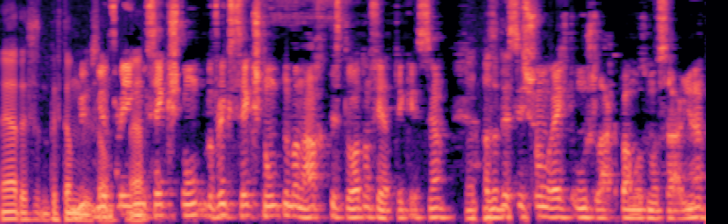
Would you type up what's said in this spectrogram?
ja das ist natürlich dann mühsam. Wir fliegen ja. sechs Stunden, du fliegst sechs Stunden über Nacht, bis dort und fertig ist. Ja? Mhm. Also das ist schon recht unschlagbar, muss man sagen. Ja?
